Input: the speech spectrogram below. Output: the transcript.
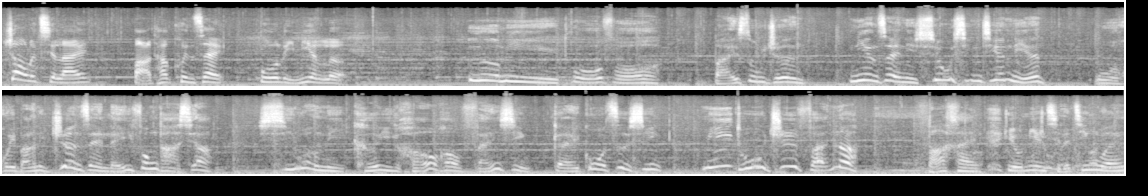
罩了起来，把她困在钵里面了。阿弥陀佛，白素贞，念在你修行千年，我会把你镇在雷峰塔下，希望你可以好好反省，改过自新，迷途知返呐、法海又念起了经文，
